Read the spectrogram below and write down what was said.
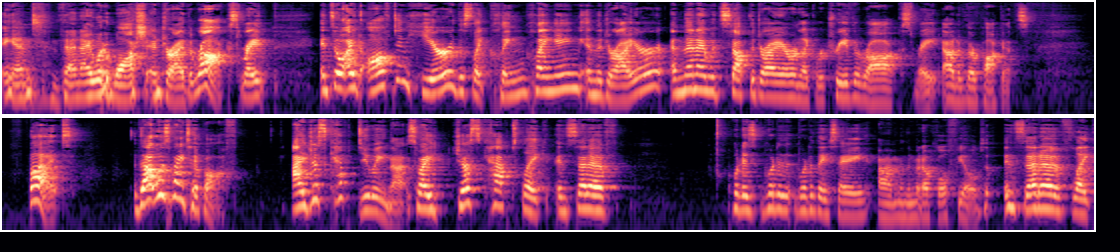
and then I would wash and dry the rocks, right? And so I'd often hear this like cling clanging in the dryer, and then I would stop the dryer and like retrieve the rocks right out of their pockets. But that was my tip off. I just kept doing that. So I just kept like instead of what is what is what do they say um, in the medical field? Instead of like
